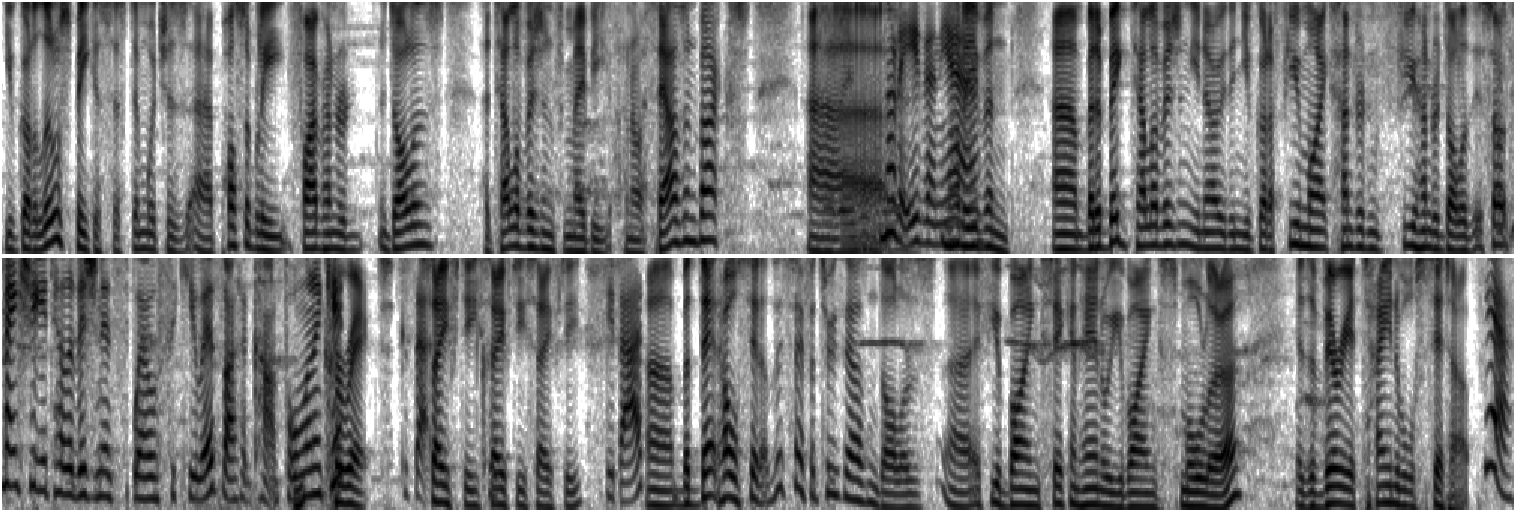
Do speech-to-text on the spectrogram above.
You've got a little speaker system, which is uh, possibly five hundred dollars. A television for maybe I don't know a thousand bucks. Uh, Not even, yeah. Not even. Um, but a big television, you know, then you've got a few mics, hundred and few hundred dollars. So Just make sure your television is well secured, like it can't fall on a kid. Correct. 'Cause that Safety, safety, safety. be bad. Uh, but that whole setup, let's say for two thousand uh, dollars, if you're buying secondhand or you're buying smaller, is a very attainable setup. Yeah.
